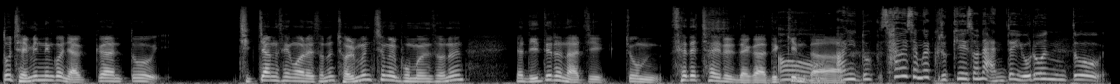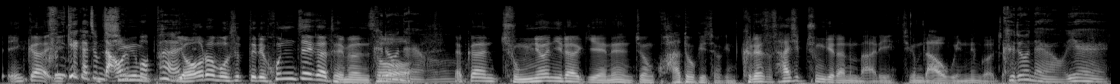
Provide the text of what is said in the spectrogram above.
또 재밌는 건 약간 또 직장 생활에서는 젊은 층을 보면서는 야, 니들은 아직 좀 세대 차이를 내가 느낀다. 어, 아니, 너 사회생활 그렇게 해서는 안 돼. 요런 또 그러니까 훈계가 좀 나올 지금 법한 여러 모습들이 혼재가 되면서 그러네요. 약간 중년이라기에는 좀 과도기적인. 그래서 40춘기라는 말이 지금 나오고 있는 거죠. 그러네요. 예.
